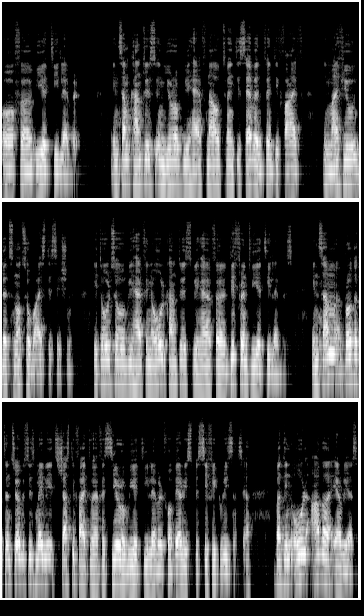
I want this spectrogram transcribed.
of uh, VAT level. In some countries in Europe, we have now 27, 25. In my view, that's not so wise decision. It also, we have in all countries, we have uh, different VAT levels. In some products and services, maybe it's justified to have a zero VAT level for very specific reasons. Yeah? But in all other areas,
